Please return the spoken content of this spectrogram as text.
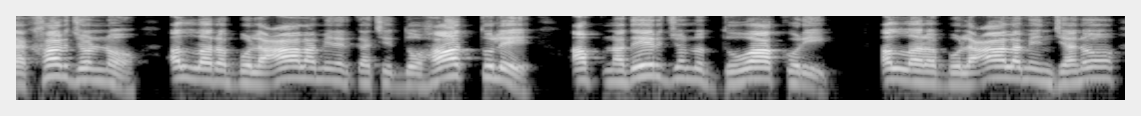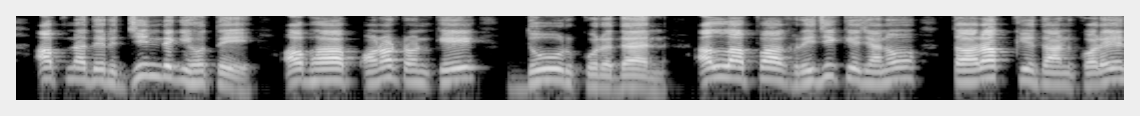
দেখার জন্য আল্লাহ রাব্বুল আলমিনের কাছে দোহাত তুলে আপনাদের জন্য দোয়া করি। আল্লাহ রাব্বুল আলমিন যেন আপনাদের জিন্দগি হতে অভাব, অনটনকে দূর করে দেন। আল্লাহ পাক রিজিকে যেন তারাককে দান করেন,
